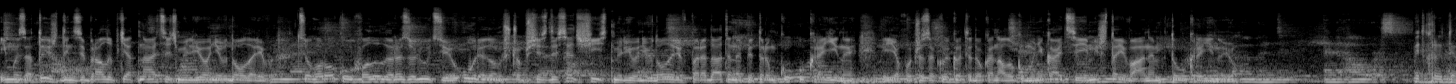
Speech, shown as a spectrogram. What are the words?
І ми за тиждень зібрали 15 мільйонів доларів. Цього року ухвалили резолюцію урядом, щоб 66 мільйонів доларів передати на підтримку України. І я хочу закликати до каналу комунікації між Тайванем та Україною. Відкрити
